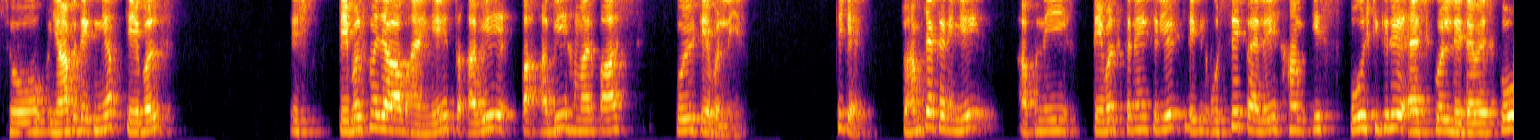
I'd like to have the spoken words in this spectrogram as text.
सो so, यहाँ पे देखेंगे आप टेबल्स इस टेबल्स में जब आप आएँगे तो अभी अभी हमारे पास कोई टेबल नहीं है ठीक है? तो हम क्या करेंगे अपनी टेबल्स करेंगे क्रिएट लेकिन उससे पहले हम इस पोस्ट ग्रे एसक्यूएल डेटाबेस को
